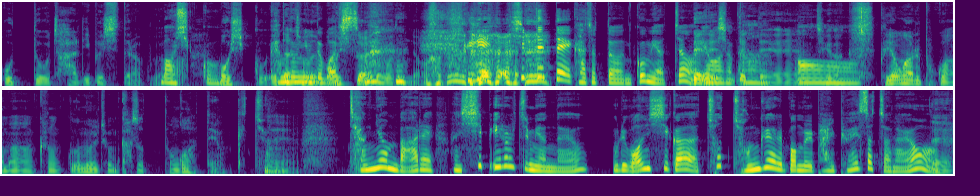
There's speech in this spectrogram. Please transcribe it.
옷도 잘 입으시더라고요. 멋있고. 막 멋있고 일단 감독님도 저는 멋있어야 되거든요. 그게 10대 때 가졌던 꿈이었죠? 네네, 영화 10대 감- 때 아, 제가 어, 그 영화를 보고 아마 그런 꿈을 좀 가졌던 것 같아요. 그쵸. 네. 작년 말에 한 11월쯤이었나요? 우리 원 씨가 첫 정규 앨범을 발표했었잖아요. 네.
